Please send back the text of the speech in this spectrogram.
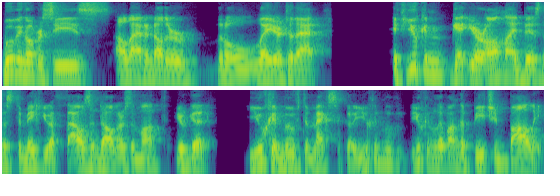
Moving overseas, I'll add another little layer to that. If you can get your online business to make you a thousand dollars a month, you're good. You can move to Mexico. You can move. You can live on the beach in Bali.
